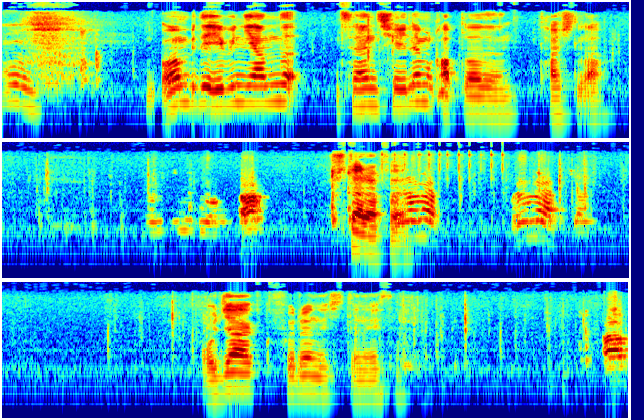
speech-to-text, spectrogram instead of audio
Uf. Oğlum bir de evin yanında sen şeyle mi kapladın taşla? Şu tarafı. bunu mu yap? Bunu mu yapacağım? Ocak, fırın işte neyse. Al.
